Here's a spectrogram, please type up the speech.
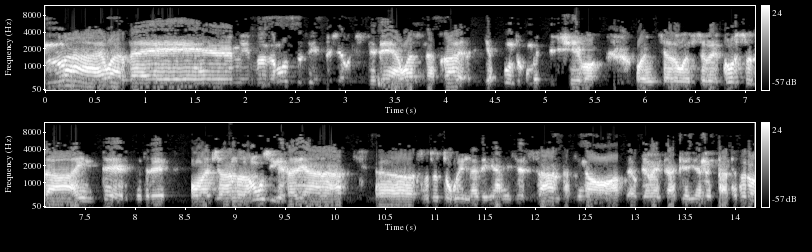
Ma guarda, è, mi è venuta molto semplice questa idea, quasi naturale, perché appunto, come dicevo, ho iniziato questo percorso da interprete, omaggiando la musica italiana, eh, soprattutto quella degli anni 60 fino a, ovviamente anche agli anni 80, però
